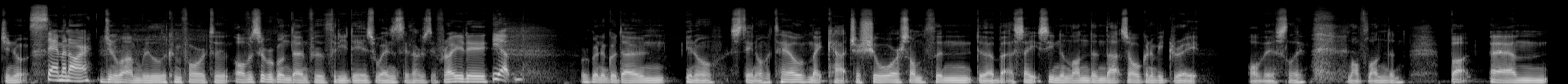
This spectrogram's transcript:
Do you know? seminar. Do you know what I'm really looking forward to? Obviously, we're going down for the three days: Wednesday, Thursday, Friday. Yep. We're going to go down, you know, stay in a hotel, might catch a show or something, do a bit of sightseeing in London. That's all going to be great. Obviously, love London, but um,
